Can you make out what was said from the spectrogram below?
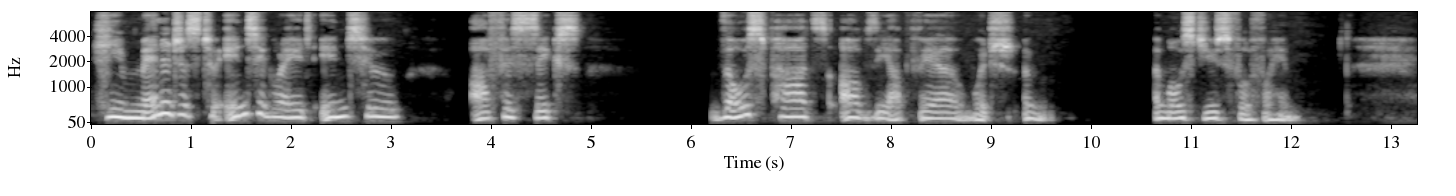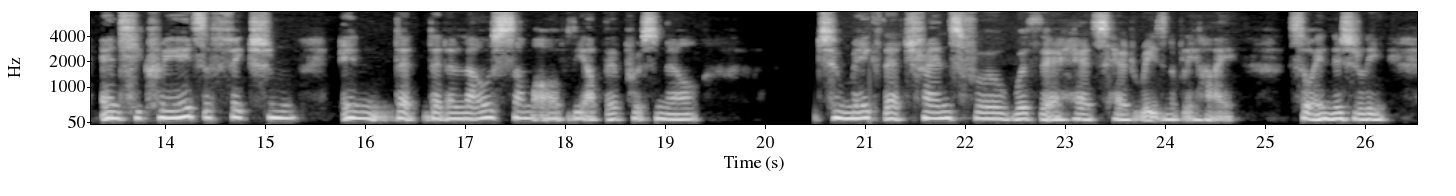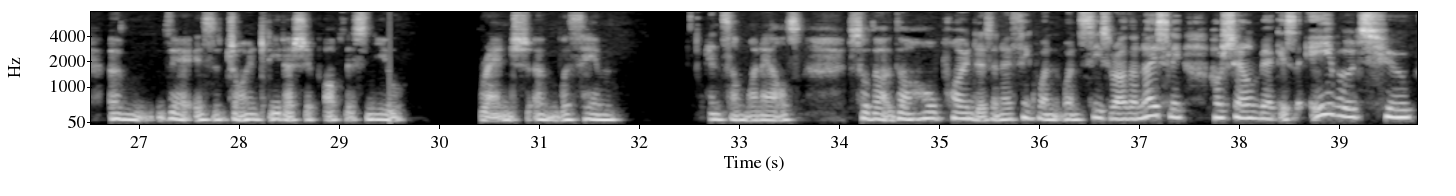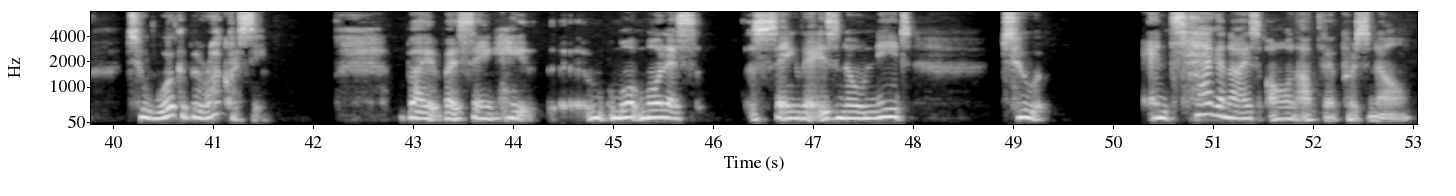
he manages to integrate into Office 6 those parts of the Abwehr which um, are most useful for him. And he creates a fiction in that, that allows some of the Abwehr personnel to make that transfer with their heads held reasonably high. So initially, um, there is a joint leadership of this new branch um, with him and someone else. So the, the whole point is, and I think one, one sees rather nicely how Schellenberg is able to, to work a bureaucracy by, by saying, hey, more, more or less saying there is no need to antagonize all Abwehr personnel,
